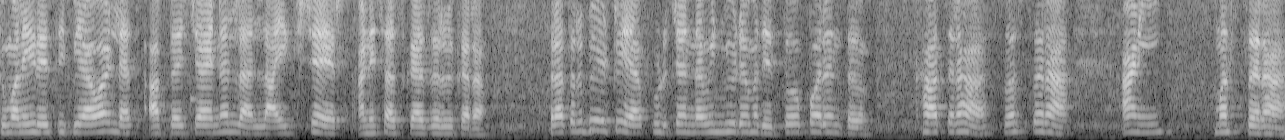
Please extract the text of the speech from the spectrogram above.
तुम्हाला ही रेसिपी आवडल्यास आपल्या चॅनलला लाईक शेअर आणि सबस्क्राईब जरूर करा. तर भेटूया पुढच्या नवीन व्हिडिओमध्ये तोपर्यंत खात राहा स्वस्त राहा आणि मस्त राहा.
